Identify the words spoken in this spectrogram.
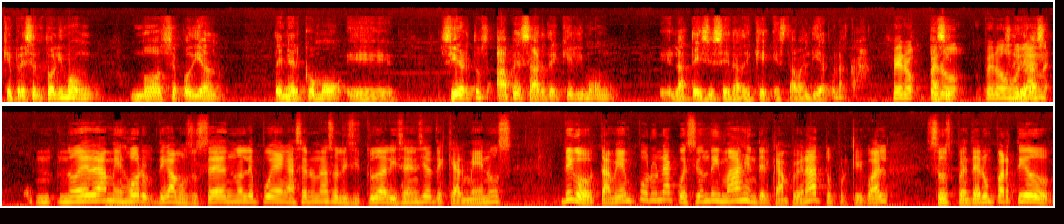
que presentó Limón no se podían tener como eh, ciertos, a pesar de que Limón, eh, la tesis era de que estaba al día con la caja. Pero, pero, pero Julián, no era mejor, digamos, ustedes no le pueden hacer una solicitud a licencias de que al menos, digo, también por una cuestión de imagen del campeonato, porque igual suspender un partido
